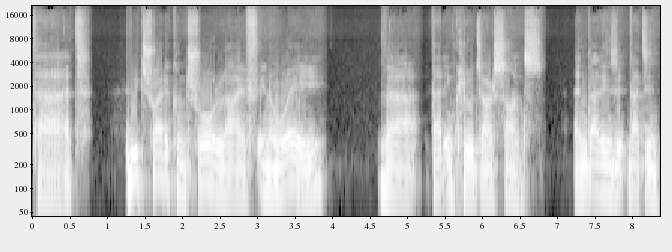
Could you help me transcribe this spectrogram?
that we try to control life in a way that that includes our sons, and that is that's in,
